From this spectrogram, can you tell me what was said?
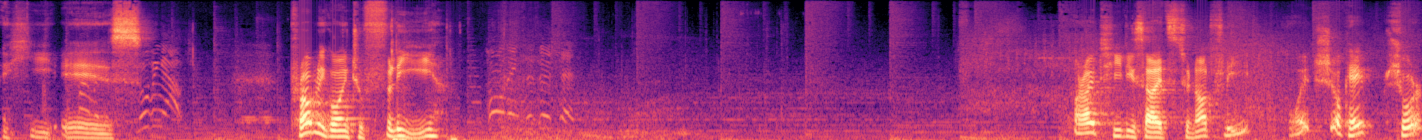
he is probably going to flee. Alright, he decides to not flee, which, okay, sure.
